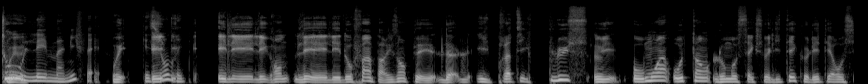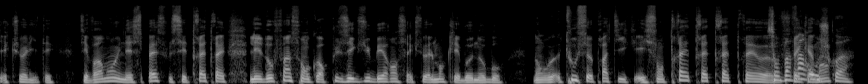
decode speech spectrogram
Tous Oui, oui. les mammifères. Oui. Question et, de et les, les, grands, les, les dauphins, par exemple, ils, pratiquent plus, euh, au moins autant l'homosexualité que l'hétérosexualité. C'est vraiment une espèce où c'est très, très. Les dauphins sont encore plus exubérants sexuellement que les bonobos. Donc euh, tout se pratique. Et ils sont très, très, très, très. Ils sont pas fréquemment. farouches, quoi.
